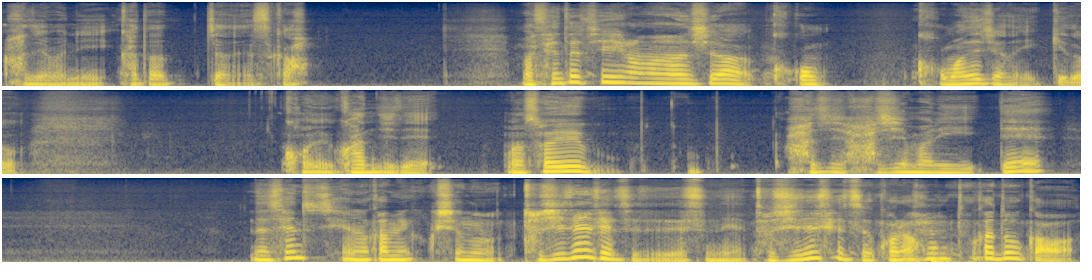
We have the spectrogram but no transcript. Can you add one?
始まり方じゃないですか。まあ、千と千尋の話はここ、ここまでじゃないけど、こういう感じで、まあそういうはじ始まりで、で千と千尋の神隠しの都市伝説でですね、都市伝説、これは本当かどうかは、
